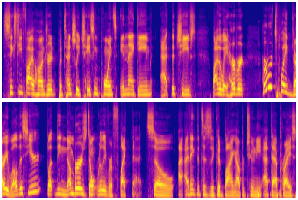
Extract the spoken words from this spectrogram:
6,500, potentially chasing points in that game at the Chiefs. By the way, Herbert Herbert's played very well this year, but the numbers don't really reflect that. So I, think that this is a good buying opportunity at that price.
